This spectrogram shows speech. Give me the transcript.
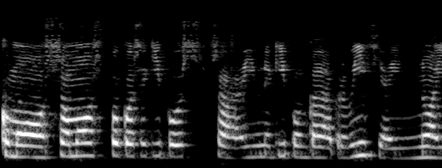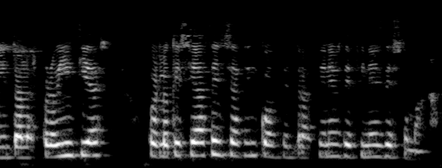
Como somos pocos equipos, o sea, hay un equipo en cada provincia y no hay en todas las provincias, pues lo que se hacen, se hacen concentraciones de fines de semana.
